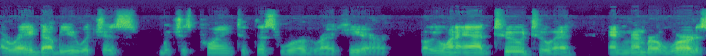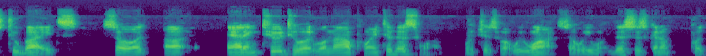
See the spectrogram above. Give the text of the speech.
array W, which is which is pointing to this word right here, but we want to add two to it. And remember, a word is two bytes, so uh, adding two to it will now point to this one, which is what we want. So we this is going to put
